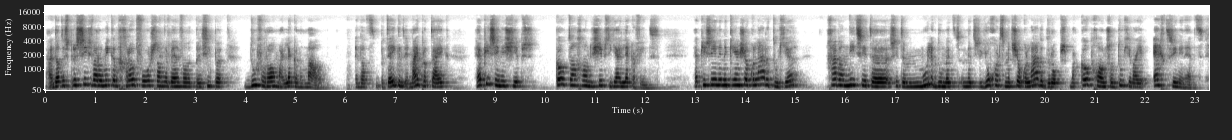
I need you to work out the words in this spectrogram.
Nou, dat is precies waarom ik een groot voorstander ben van het principe: doe vooral maar lekker normaal. En dat betekent in mijn praktijk: heb je zin in chips? Koop dan gewoon de chips die jij lekker vindt. Heb je zin in een keer een chocoladetoetje? Ga dan niet zitten, zitten moeilijk doen met, met yoghurt met chocoladedrops, maar koop gewoon zo'n toetje waar je echt zin in hebt.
